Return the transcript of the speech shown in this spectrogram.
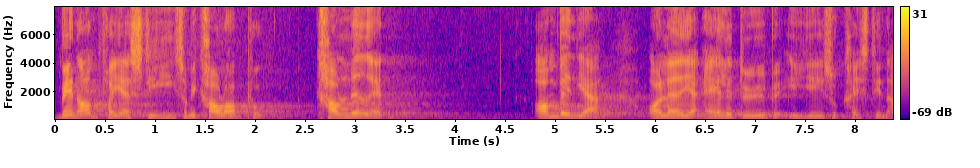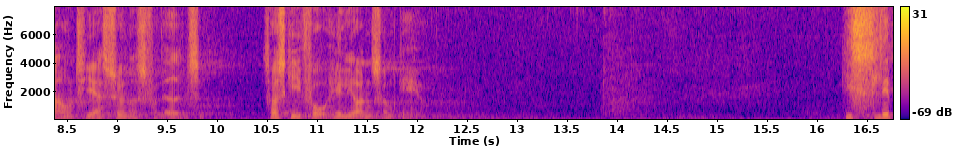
Vend om fra jeres stige, som I kravler op på. Kravl ned ad den. Omvend jer, og lad jer alle døbe i Jesu Kristi navn til jeres sønders forladelse. Så skal I få Helligånden som gave. Giv slip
